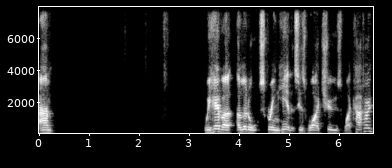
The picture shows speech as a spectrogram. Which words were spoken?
Um, we have a, a, little screen here that says why choose Waikato.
